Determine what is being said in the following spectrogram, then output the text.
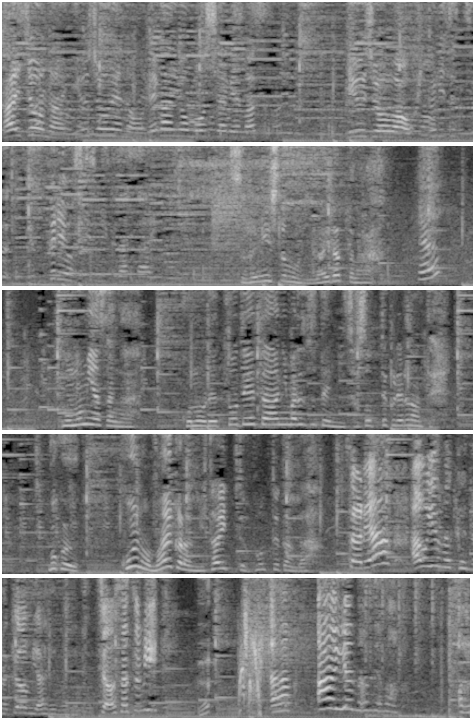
会場内入場へのお願いを申し上げます入場はお一人ずつゆっくりお進みくださいそれにしても意外だったな。え？桃宮さんが、このレッドデータアニマルズ展に誘ってくれるなんて。僕、こういうの前から見たいって思ってたんだ。そりゃあ青山くんの興味あるもの調査済みえ？ああいやなんでもあれ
